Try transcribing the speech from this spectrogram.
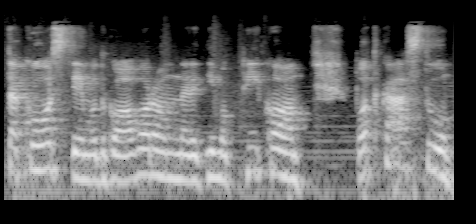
Tako s tem odgovorom naredimo piko podkastu.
